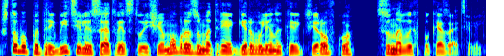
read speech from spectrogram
чтобы потребители соответствующим образом отреагировали на корректировку ценовых показателей.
